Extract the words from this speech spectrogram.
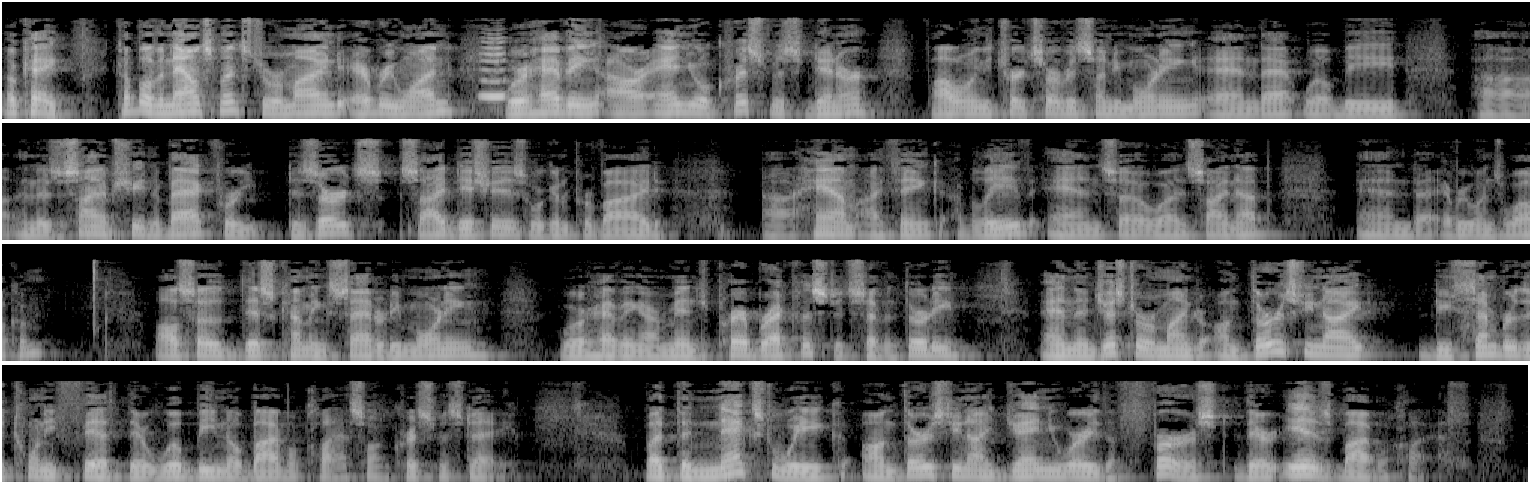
Okay, a couple of announcements to remind everyone. We're having our annual Christmas dinner following the church service Sunday morning, and that will be, uh, and there's a sign up sheet in the back for desserts, side dishes. We're going to provide uh, ham, I think, I believe, and so uh, sign up, and uh, everyone's welcome. Also, this coming Saturday morning, we're having our men's prayer breakfast at 7:30, and then just a reminder: on Thursday night, December the 25th, there will be no Bible class on Christmas Day. But the next week, on Thursday night, January the 1st, there is Bible class.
